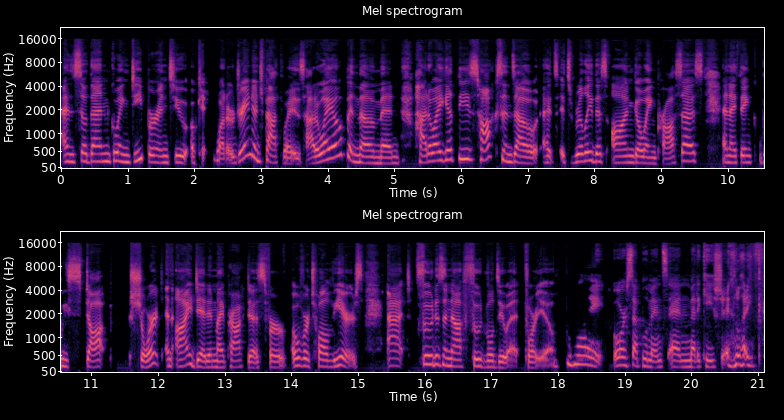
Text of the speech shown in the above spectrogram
And so then going deeper into, okay, what are drainage pathways? How do I open them? And how do I get these toxins out? It's, it's really this ongoing process. And I think we stop short and I did in my practice for over 12 years at food is enough, food will do it for you. Right. Or supplements and medication, like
